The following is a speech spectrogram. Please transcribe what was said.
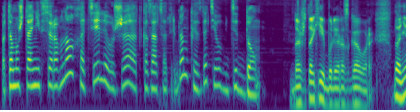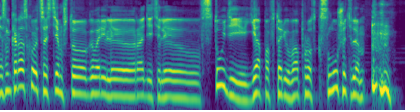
Потому что они все равно хотели уже отказаться от ребенка и сдать его в детдом. Даже такие были разговоры. Да, несколько расходится с тем, что говорили родители в студии. Я повторю вопрос к слушателям.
